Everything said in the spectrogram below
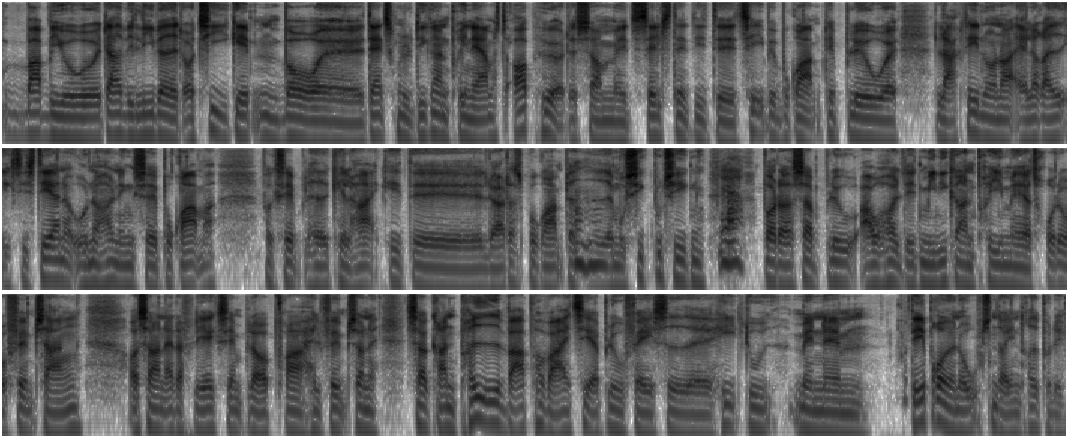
var vi jo, der havde vi lige været et årti igennem, hvor øh, Dansk Melodi Grand Prix nærmest ophørte som et selvstændigt øh, tv-program. Det blev øh, lagt ind under allerede eksisterende underholdningsprogrammer. For eksempel havde Kjell Haik et øh, lørdagsprogram, der Mhm. mm-hmm. hedder Musikbutikken, Ja. hvor der så blev afholdt et mini Grand Prix med, jeg tror det var fem sange, og sådan er der flere eksempler op fra 90'erne. Så Grand Prix'et var på vej til at blive faset øh, helt ud, men øh, det er Brødrene Olsen, der ændrede på det.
